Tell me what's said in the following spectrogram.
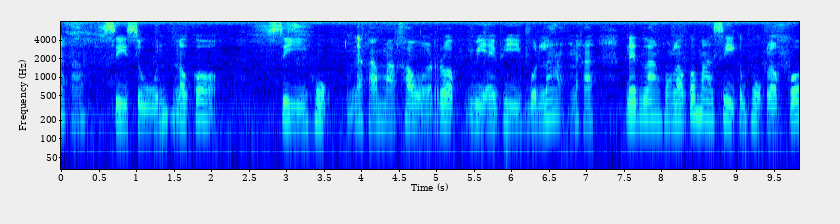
นะคะ 40 แล้วก็ 46 นะคะ มาเข้ารอบ VIP บนล่างนะคะ ในตารางของเราก็มา 4 กับ 6 แล้วก็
